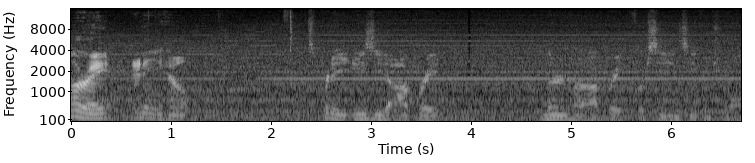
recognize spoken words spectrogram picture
All right, anyhow, it's pretty easy to operate, learn how to operate for CNC control.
